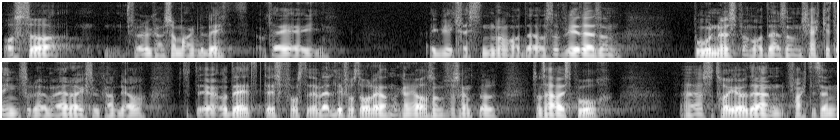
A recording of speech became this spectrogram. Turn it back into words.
Og så føler du kanskje har manglet litt. OK, jeg, jeg, blir kristen, på en måte. Og så blir det sånn bonus, på en måte. Sånn kjekke ting som du har med deg, som du kan gjøre det, og det, det, er veldig forståelig at vi kan gjøre sånn. For eksempel, sånn som her i Spor, eh, så tror jeg òg det er en, faktisk en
